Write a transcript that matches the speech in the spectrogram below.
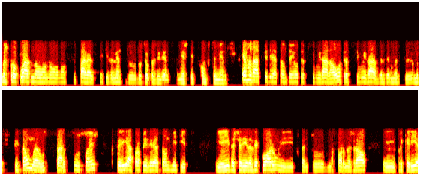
mas por outro lado não, não, não se separa definitivamente do, do, seu presidente neste tipo de comportamentos. É verdade que a direção tem outra possibilidade, há outra possibilidade de haver uma, uma substituição, uma, um cessar de soluções, que seria a própria direção demitir-se. E aí deixaria de haver quórum e, portanto, de uma forma geral, implicaria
